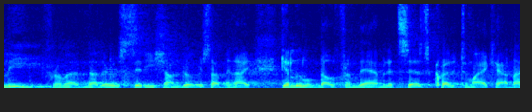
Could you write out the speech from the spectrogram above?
Lee from another city, Shandong or something, and I get a little note from them and it says credit to my account. And I,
